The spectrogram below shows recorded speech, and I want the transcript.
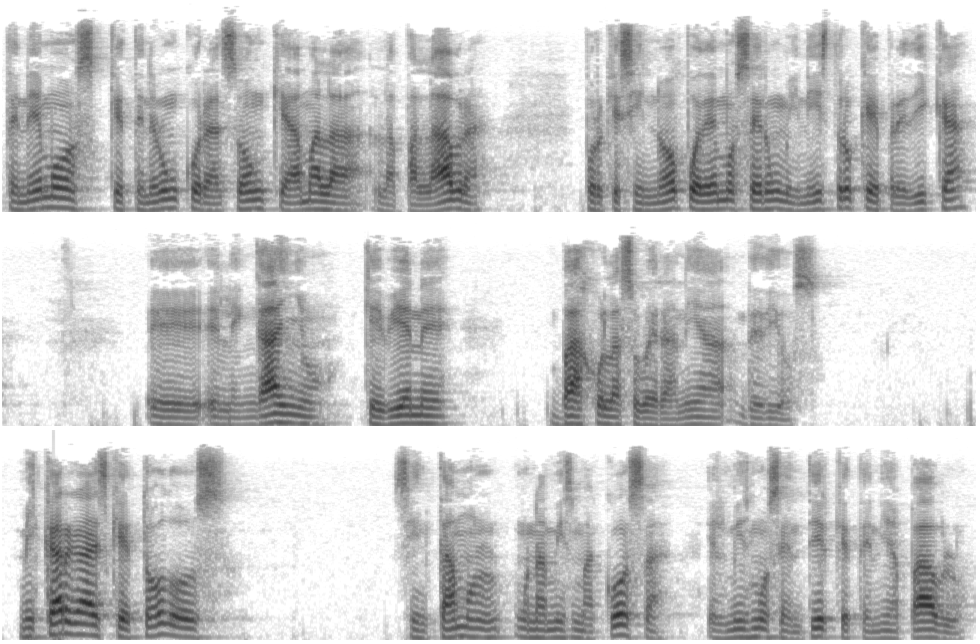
tenemos que tener un corazón que ama la, la palabra, porque si no podemos ser un ministro que predica eh, el engaño que viene bajo la soberanía de Dios. Mi carga es que todos sintamos una misma cosa, el mismo sentir que tenía Pablo,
